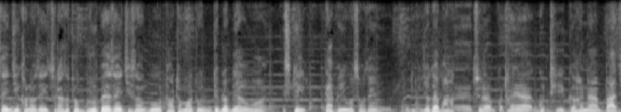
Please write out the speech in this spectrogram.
चाहिँ जी खनौ चाहिँ छुरा ठो ग्रुपे चाहिँ छिसँग गो ठ ठमा डेभलप या स्किल काफी वो सब चाहिँ जग्गा भन चुन कठया गुठी गहना बाज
